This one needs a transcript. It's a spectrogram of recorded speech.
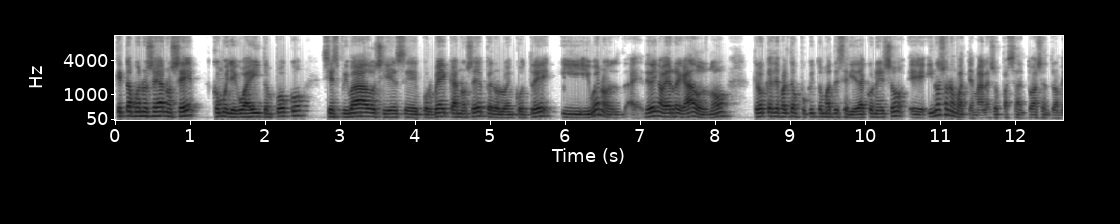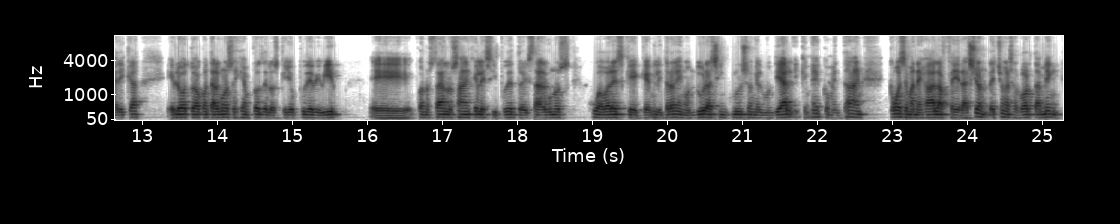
Qué tan bueno sea, no sé. Cómo llegó ahí tampoco. Si es privado, si es eh, por beca, no sé, pero lo encontré. Y, bueno, deben haber regados, ¿no? Creo que hace falta un poquito más de seriedad con eso. Eh, y no solo en Guatemala, eso pasa en toda Centroamérica. y luego te voy a contar algunos ejemplos de los que yo pude vivir cuando estaba en Los Ángeles y pude entrevistar a algunos jugadores que, que, militaron en Honduras, incluso en el Mundial, y que me comentaban cómo se manejaba la federación. De hecho, en El Salvador también,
